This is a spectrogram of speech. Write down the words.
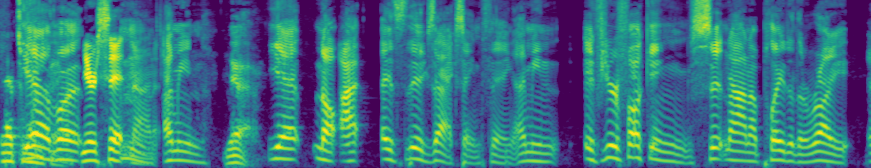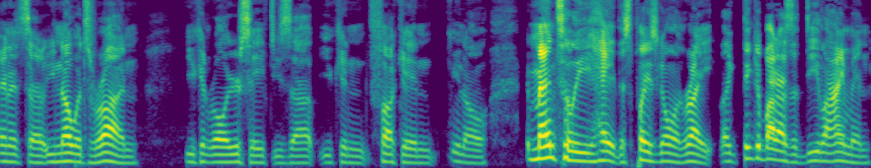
that's yeah one thing. but you're sitting mm, on it. i mean yeah, Yeah, no, I it's the exact same thing. I mean, if you're fucking sitting on a play to the right and it's a you know it's run, You can roll your safeties up. You can fucking, you know, mentally, hey, this play's going right. Like think about it as a D lineman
